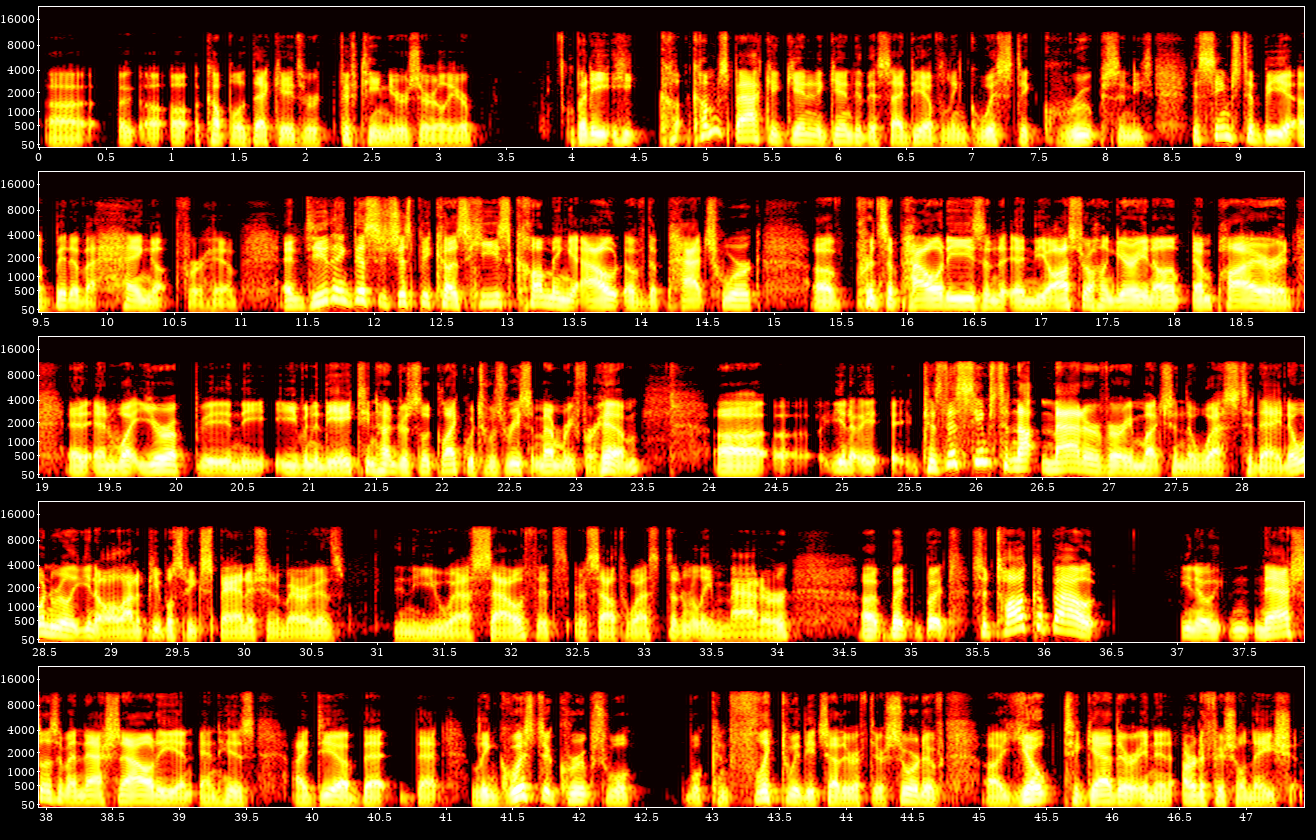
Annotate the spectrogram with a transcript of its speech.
uh, a, a, couple of decades or 15 years earlier. but he, he comes back again and again to this idea of linguistic groups, and he's this seems to be a, a bit of a hangup for him. And do you think this is just because he's coming out of the patchwork of principalities and, and the Austro-Hungarian um, Empire and, and and what Europe in the even in the 1800s looked like, which was recent memory for him? Uh, you know, because this seems to not matter very much in the West today. No one really, you know, a lot of people speak Spanish in America it's in the U.S. South, it's or Southwest doesn't really matter. Uh, but but so talk about you know nationalism and nationality and, and his idea that that linguistic groups will will conflict with each other if they're sort of uh, yoked together in an artificial nation.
